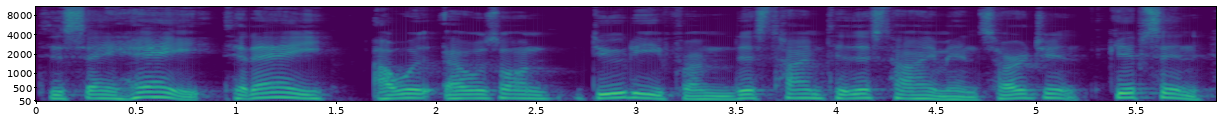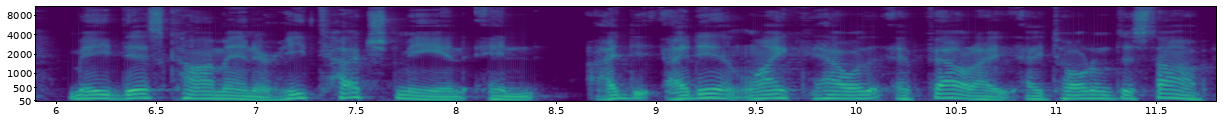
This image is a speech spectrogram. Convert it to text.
to say, hey, today I was I was on duty from this time to this time, and Sergeant Gibson made this comment, or he touched me, and and I, di- I didn't like how it felt. I, I told him to stop.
